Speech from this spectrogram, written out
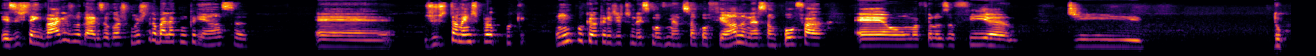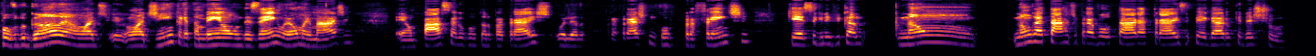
Existem vários lugares. Eu gosto muito de trabalhar com criança, é, justamente porque um porque eu acredito nesse movimento sankofiano, né? Sankofa é uma filosofia de do povo do Ghana, é um, um adinkra, também é um desenho, é uma imagem, é um pássaro voltando para trás, olhando para trás com o corpo para frente, que é, significa não não é tarde para voltar atrás e pegar o que deixou.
